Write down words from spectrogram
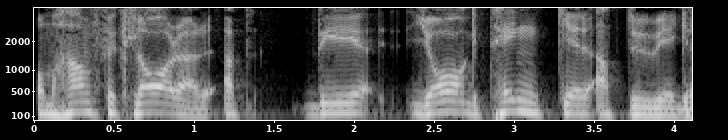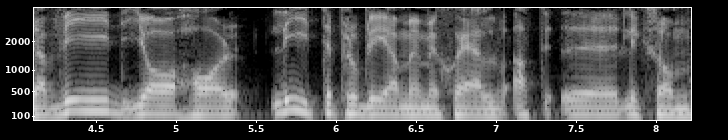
Om han förklarar att det, jag tänker att du är gravid, jag har lite problem med mig själv att eh, liksom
